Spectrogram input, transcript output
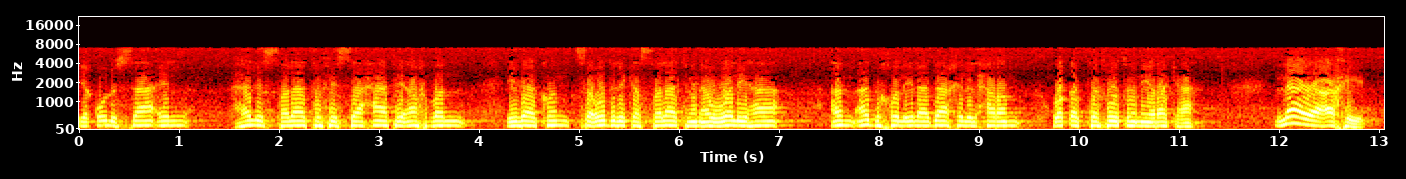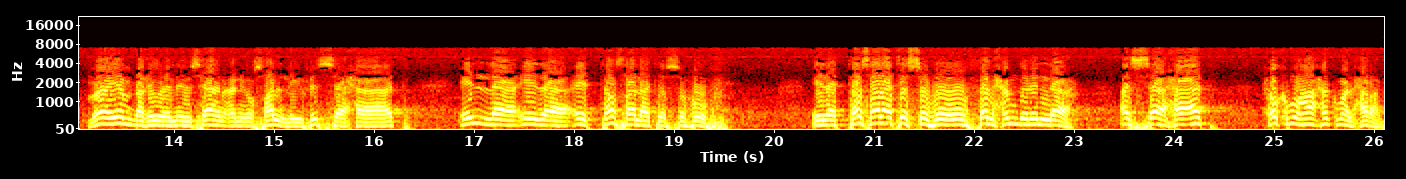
يقول السائل هل الصلاة في الساحات أفضل إذا كنت سأدرك الصلاة من أولها أم أدخل إلى داخل الحرم وقد تفوتني ركعة؟ لا يا أخي ما ينبغي للإنسان أن يصلي في الساحات إلا إذا اتصلت الصفوف. إذا اتصلت الصفوف فالحمد لله الساحات حكمها حكم الحرم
